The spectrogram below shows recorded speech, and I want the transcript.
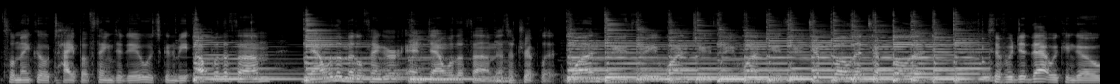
flamenco type of thing to do. It's gonna be up with a thumb, down with a middle finger, and down with a thumb. That's a triplet. One, two, three, one, two, three, one, two, three, triple it, triple it. So if we did that, we can go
